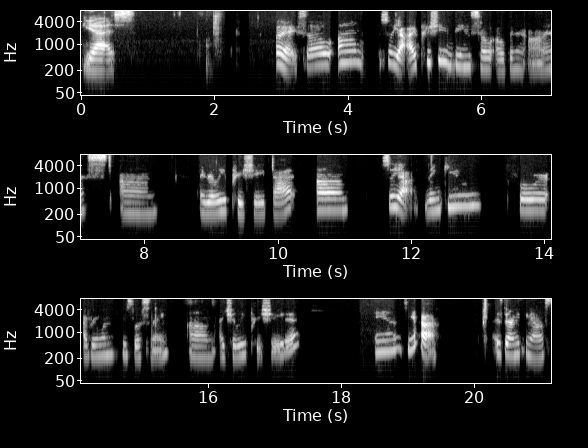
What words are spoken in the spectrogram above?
Yes. Okay, so um so yeah, I appreciate you being so open and honest. Um I really appreciate that. Um so yeah, thank you for everyone who's listening. Um I truly appreciate it. And yeah. Is there anything else?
